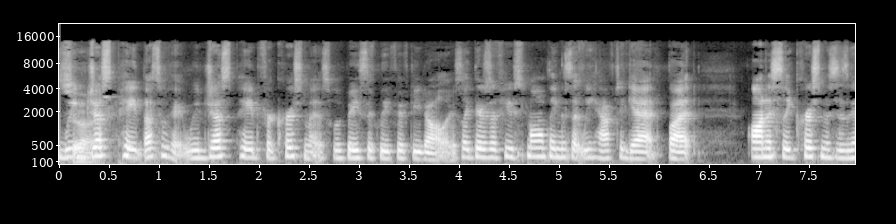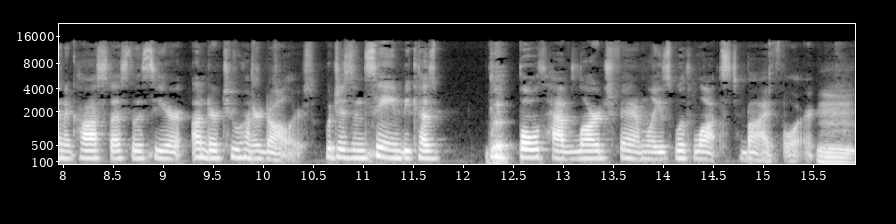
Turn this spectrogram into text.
we So- just paid. That's okay. We just paid for Christmas with basically fifty dollars. Like, there's a few small things that we have to get, but honestly, Christmas is going to cost us this year under two hundred dollars, which is insane because we both have large families with lots to buy for. Mm.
